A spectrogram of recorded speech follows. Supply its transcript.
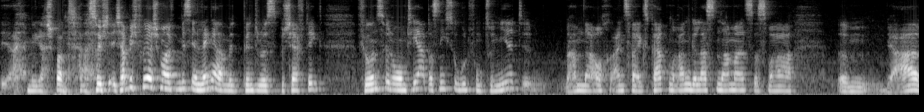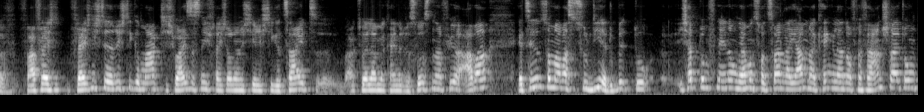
ja, mega spannend. Also ich, ich habe mich früher schon mal ein bisschen länger mit Pinterest beschäftigt. Für uns, für den OMT, hat das nicht so gut funktioniert. Wir haben da auch ein, zwei Experten rangelassen damals. Das war, ähm, ja, war vielleicht, vielleicht nicht der richtige Markt. Ich weiß es nicht. Vielleicht auch noch nicht die richtige Zeit. Äh, aktuell haben wir keine Ressourcen dafür. Aber erzähl uns doch mal was zu dir. Du, du, ich habe dumpfen Erinnerungen, wir haben uns vor zwei, drei Jahren mal kennengelernt auf einer Veranstaltung.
